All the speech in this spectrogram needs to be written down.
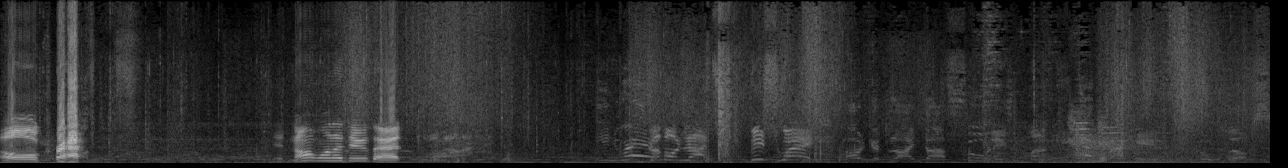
Oh crap! Did not want to do that. In range. Come on, lads! This way! Target lined up, foolish monkey! Get back here! Too close.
